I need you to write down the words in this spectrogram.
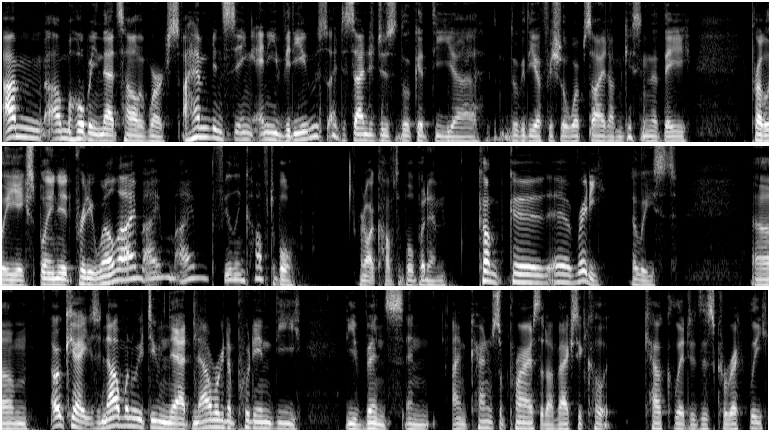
I'm I'm hoping that's how it works. I haven't been seeing any videos. I decided to just look at the uh, look at the official website. I'm guessing that they probably explain it pretty well. I'm I'm I'm feeling comfortable, or not comfortable, but I'm com uh, uh, ready at least. Um, okay, so now when we're doing that, now we're gonna put in the the events, and I'm kind of surprised that I've actually cal calculated this correctly.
